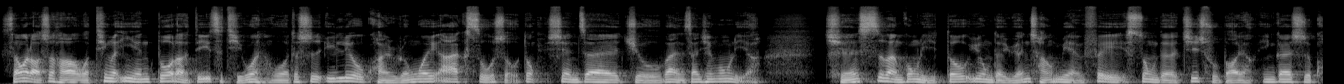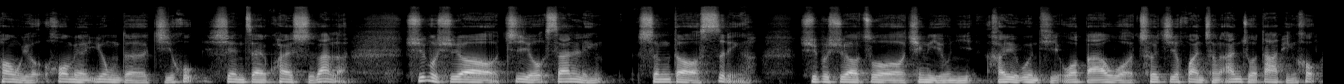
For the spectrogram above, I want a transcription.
三位老师好，我听了一年多了，第一次提问，我的是一六款荣威 RX 五手动，现在九万三千公里啊，前四万公里都用的原厂免费送的基础保养，应该是矿物油，后面用的极护，现在快十万了，需不需要机油三零升到四零啊？需不需要做清理油泥？还有一个问题，我把我车机换成安卓大屏后，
